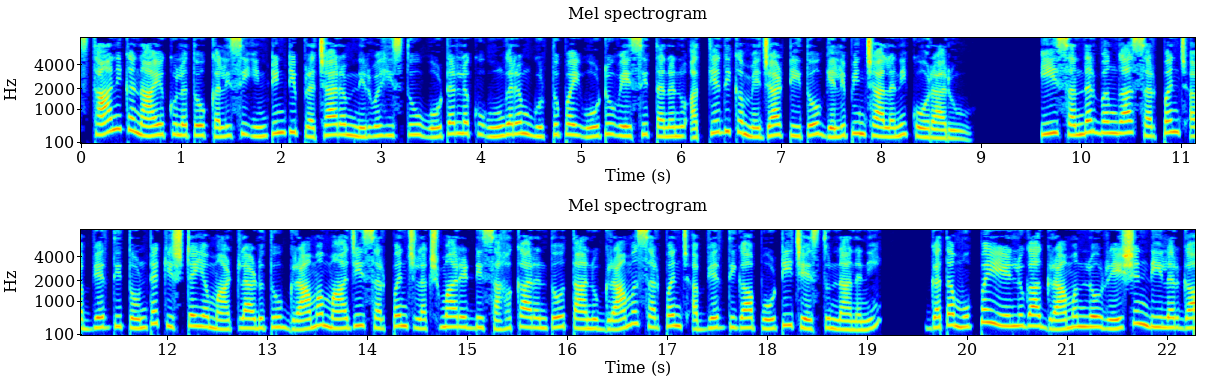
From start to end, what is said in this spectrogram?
స్థానిక నాయకులతో కలిసి ఇంటింటి ప్రచారం నిర్వహిస్తూ ఓటర్లకు ఉంగరం గుర్తుపై ఓటు వేసి తనను అత్యధిక మెజార్టీతో గెలిపించాలని కోరారు. ఈ సందర్భంగా సర్పంచ్ అభ్యర్థి తొంట కిష్టయ్య మాట్లాడుతూ గ్రామ మాజీ సర్పంచ్ లక్ష్మారెడ్డి సహకారంతో తాను గ్రామ సర్పంచ్ అభ్యర్థిగా పోటీ చేస్తున్నానని గత ముప్పై ఏళ్ళుగా గ్రామంలో రేషన్ డీలర్గా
